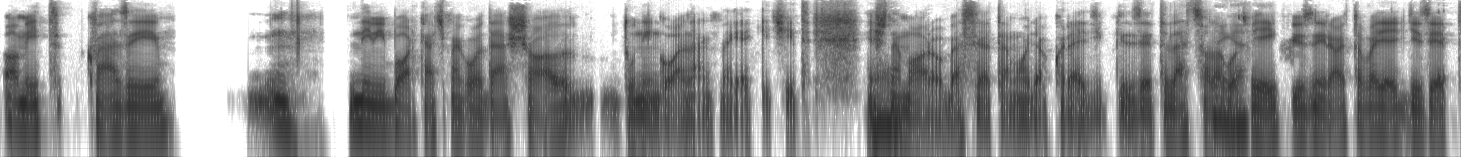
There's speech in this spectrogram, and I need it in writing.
Amit kvázi mm, némi barkács megoldással tuningolnánk meg egy kicsit, és nem arról beszéltem, hogy akkor egy izét lett szalagot végigfűzni rajta, vagy egy izét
